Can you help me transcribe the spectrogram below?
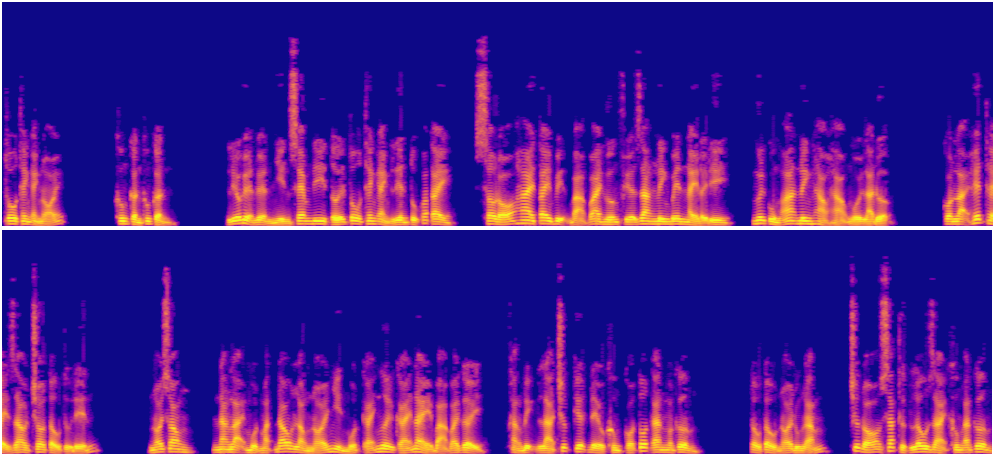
Tô thanh ảnh nói. Không cần không cần. Liễu huyện huyện nhìn xem đi tới tô thanh ảnh liên tục khoác tay, sau đó hai tay vịn bả vai hướng phía giang linh bên này đẩy đi, ngươi cùng an ninh hảo hảo ngồi là được. Còn lại hết thể giao cho tẩu tử đến. Nói xong, nàng lại một mặt đau lòng nói nhìn một cái ngươi cái này bả vai gầy, khẳng định là trước kia đều không có tốt ăn ngon cơm. Tẩu tẩu nói đúng lắm trước đó xác thực lâu dài không ăn cơm.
